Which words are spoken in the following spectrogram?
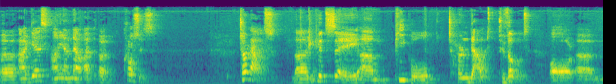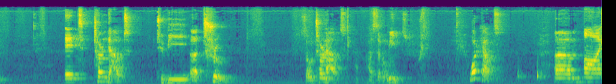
Uh, I guess I am now at uh, crosses. Turn out. Uh, you could say um, people turned out to vote, or um, it turned out to be uh, true. So turnout has several meanings. Workout. Um, I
